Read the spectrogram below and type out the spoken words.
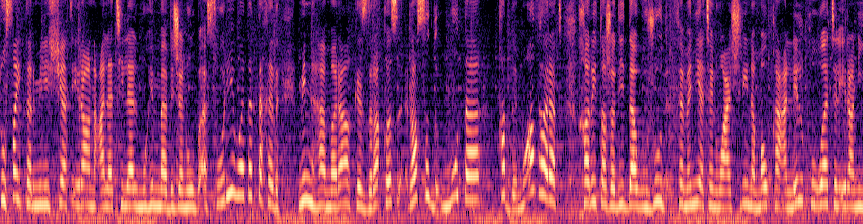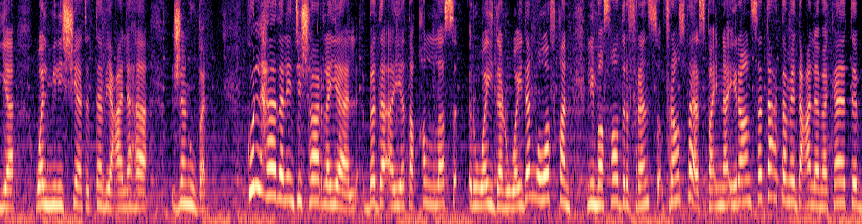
تسيطر ميليشيات إيران على تلال مهمة بجنوب السوري وتتخذ منها مراكز رقص رصد متقدم. وأظهرت خريطة جديدة وجود 28 موقعا للقوات الإيرانية والميليشيات التابعة لها جنوبا. كل هذا الانتشار ليال بدأ يتقلص رويدا رويدا ووفقا لمصادر فرانس فرانس برس فإن إيران ستعتمد على مكاتب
